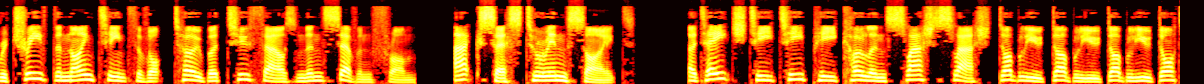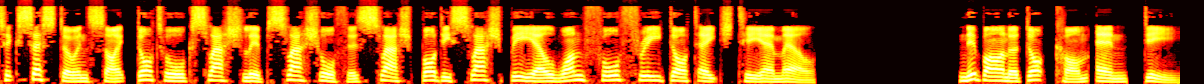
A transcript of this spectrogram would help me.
Retrieved 19 October 2007 from Access to Insight at http colon slash slash www.accesstoinsight.org slash lib slash authors slash bodhi slash bl143.html Nibbana.com N.D.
